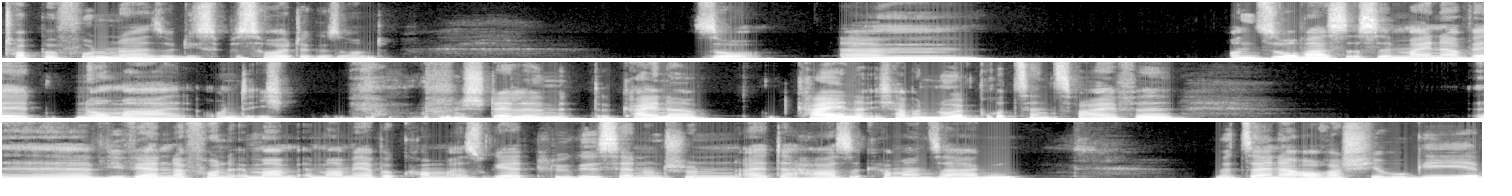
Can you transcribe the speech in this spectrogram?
top Befunde, also die ist bis heute gesund. So. Ähm, und sowas ist in meiner Welt normal. Und ich stelle mit keine, keine, ich habe 0% Zweifel, äh, wir werden davon immer, immer mehr bekommen. Also Gerd Klüge ist ja nun schon ein alter Hase, kann man sagen. Mit seiner Aurachirurgie,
